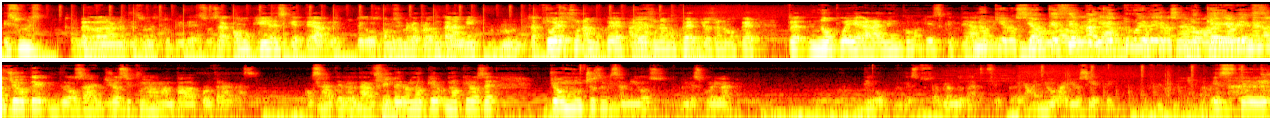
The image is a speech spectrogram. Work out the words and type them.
es una, est- verdaderamente es una estupidez. O sea, ¿cómo quieres que te hable? Digo, es como si me lo preguntan a mí. Ujú. O sea, tú eres una mujer, tú eres una mujer, yo soy una mujer. Entonces, no puede llegar alguien, ¿cómo quieres que te hable? No quiero ser Y aunque sepan que tú no eres quiero ser lo que del diablo, eres. menos yo que, o sea, yo sí fui amamantada por dragas. O sea, de verdad, Sí. pero no quiero, no quiero ser, yo muchos de mis amigos en la escuela, digo, estoy hablando de año gallo 7, este,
